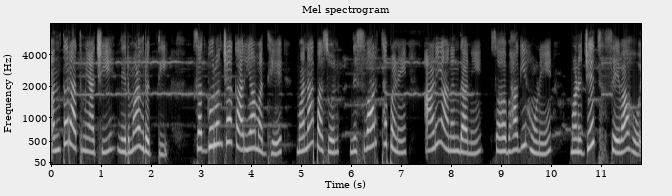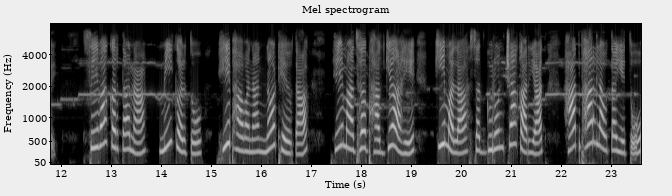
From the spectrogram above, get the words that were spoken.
अंतरात्म्याची निर्मळ वृत्ती. सद्गुरूंच्या कार्यामध्ये मनापासून निस्वार्थपणे आणि आनंदाने सहभागी होणे म्हणजेच सेवा होय. सेवा करताना मी करतो ही भावना न ठेवता हे माझं भाग्य आहे की मला सद्गुरूंच्या कार्यात हातभार लावता येतो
